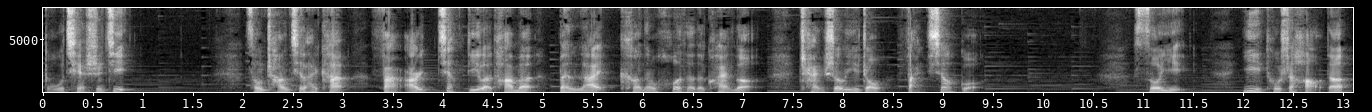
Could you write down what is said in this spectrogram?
不切实际。从长期来看，反而降低了他们。本来可能获得的快乐，产生了一种反效果。所以，意图是好的，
